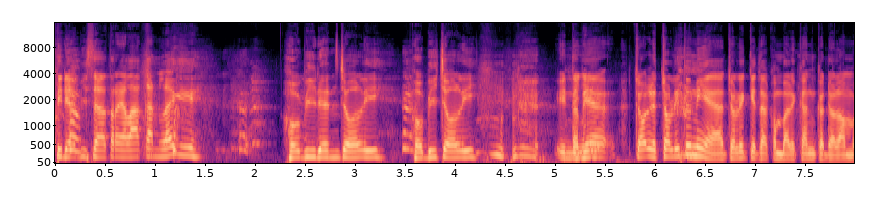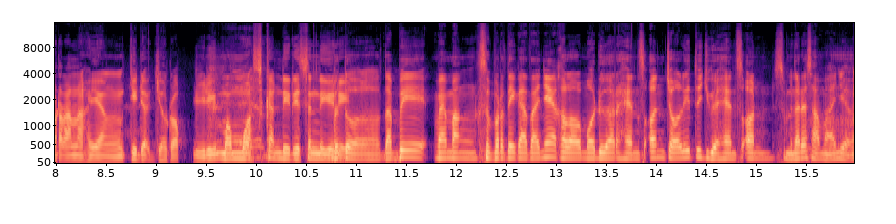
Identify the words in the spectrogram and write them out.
tidak bisa terelakkan lagi hobi dan coli hobi coli Intinya coli, coli itu nih ya, coli kita kembalikan ke dalam ranah yang tidak jorok. Jadi memuaskan diri sendiri. betul tapi memang seperti katanya kalau modular hands on coli itu juga hands on sebenarnya sama aja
